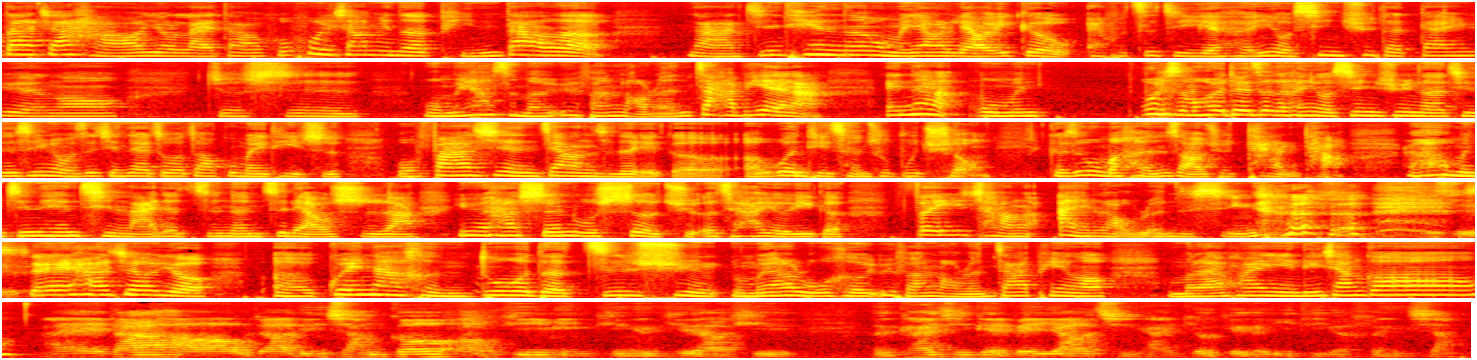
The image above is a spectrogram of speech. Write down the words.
大家好，又来到虎虎上面的频道了。那今天呢，我们要聊一个，哎，我自己也很有兴趣的单元哦，就是我们要怎么预防老人诈骗啊？哎，那我们。为什么会对这个很有兴趣呢？其实是因为我之前在做照顾媒体时，我发现这样子的一个呃问题层出不穷，可是我们很少去探讨。然后我们今天请来的职能治疗师啊，因为他深入社区，而且他有一个非常爱老人的心，所以他就有呃归纳很多的资讯，我们要如何预防老人诈骗哦。我们来欢迎林祥哥。哎，大家好，我叫林祥哥，哦，我是一名平能治疗师。很开心可以被邀请来做这个议题的分享，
